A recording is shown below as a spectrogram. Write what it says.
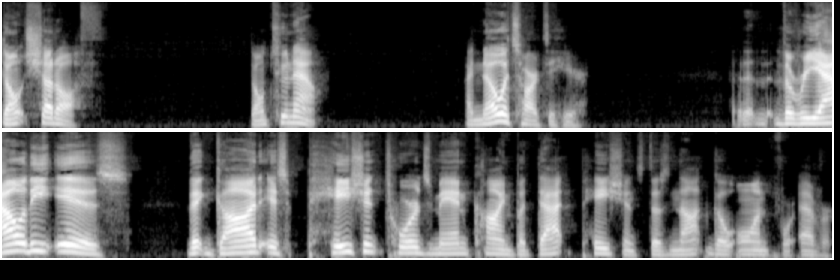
Don't shut off. Don't tune out. I know it's hard to hear. The reality is that God is patient towards mankind, but that patience does not go on forever.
